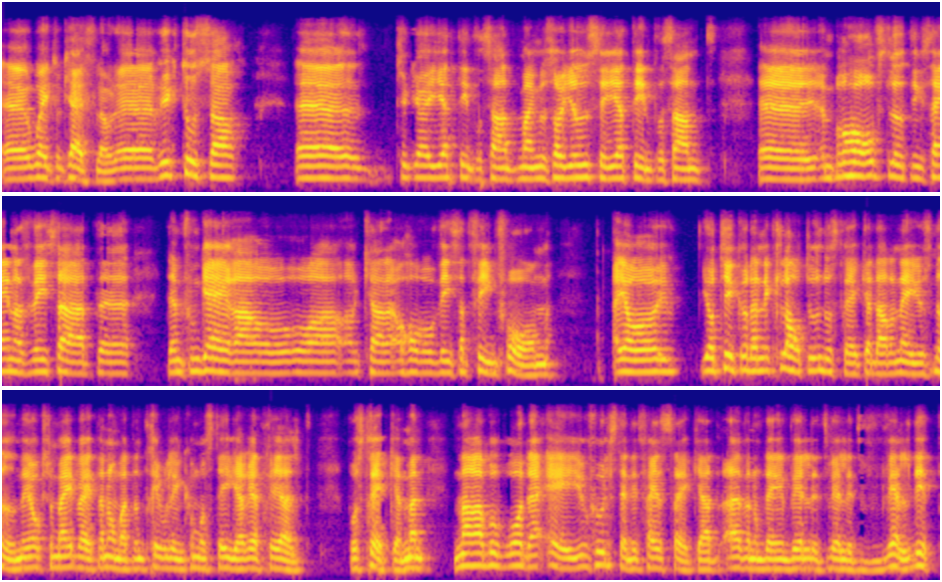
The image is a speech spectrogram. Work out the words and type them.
Eh, way to cashflow. Eh, Rycktussar eh, tycker jag är jätteintressant. Magnus A. Djuse är jätteintressant. Eh, en bra avslutning senast visar att eh, den fungerar och, och, kan, och har visat fin form. Jag, jag tycker den är klart understreckad där den är just nu men jag är också medveten om att den troligen kommer att stiga rätt rejält på strecken. Men Marabou Brodda är ju fullständigt felstreckad även om det är en väldigt, väldigt, väldigt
